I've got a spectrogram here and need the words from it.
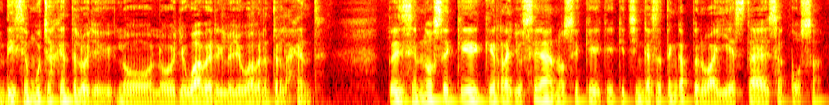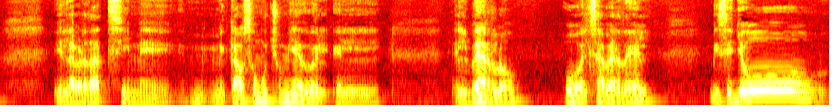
dice mucha gente lo, lo, llegó a ver y lo llegó a ver entre la gente. Entonces dice, no sé qué, qué rayo sea, no sé qué, qué, qué chinga se tenga, pero ahí está esa cosa. Y la verdad sí me, me causa mucho miedo el, el, verlo o el saber de él. Dice, yo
